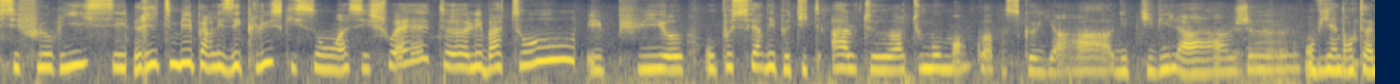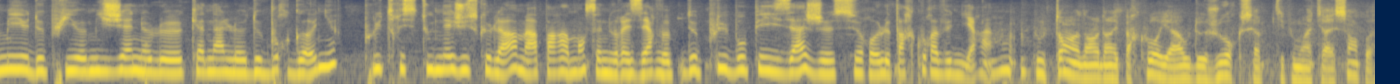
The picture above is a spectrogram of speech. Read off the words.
C'est fleuri, c'est rythmé par les écluses qui sont assez chouettes, euh, les bateaux, et puis euh, on peut se faire des petites haltes à tout moment, quoi, parce qu'il y a des petits villages. On vient d'entamer depuis Migène le canal de Bourgogne. Plus tristounet jusque-là, mais apparemment ça nous réserve de plus beaux paysages sur euh, le parcours à venir. hein. Tout le temps dans, dans les parcours, il y a un ou deux jours que c'est un petit peu moins intéressant, quoi.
